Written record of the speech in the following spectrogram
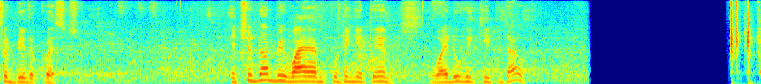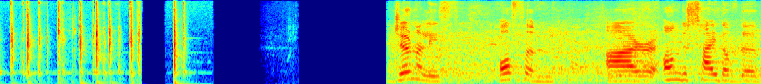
Should be the question. It should not be why I'm putting it in. Why do we keep it out? Journalists often are on the side of the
